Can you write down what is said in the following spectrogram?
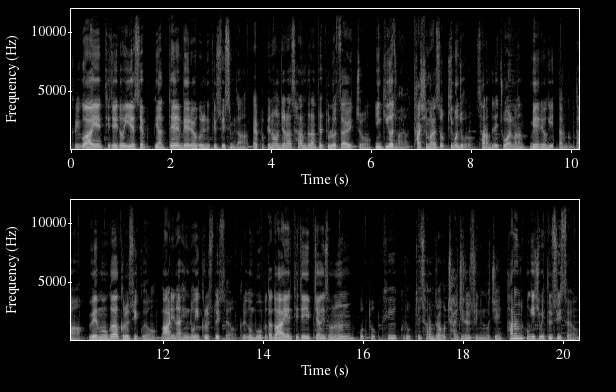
그리고 INTJ도 ESFP한테 매력을 느낄 수 있습니다. FP는 언제나 사람들한테 둘러싸여 있죠. 인기가 좋아요. 다시 말해서 기본적으로 사람들이 좋아할 만한 매력이 있다는 겁니다. 외모가 그럴 수 있고요. 말이나 행동이 그럴 수도 있어요. 그리고 무엇보다도 INTJ 입장에서는 어떻게 그렇게 사람들하고 잘 지낼 수 있는 거지? 하는 호기심이 들 수 있어요.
